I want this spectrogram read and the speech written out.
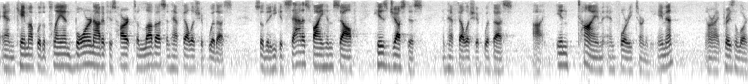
and came up with a plan born out of his heart to love us and have fellowship with us so that he could satisfy himself, his justice, and have fellowship with us uh, in time and for eternity. Amen? All right. Praise the Lord.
